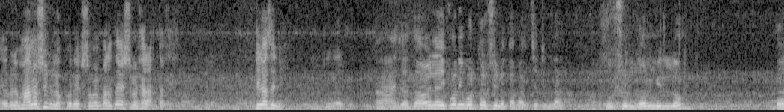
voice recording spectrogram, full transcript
এবারে মানসিক লক্ষণ একসময় ভালো থাকে এক সময় খারাপ থাকে। ঠিক আছে নি? ঠিক আছে। আচ্ছা তাহলে এই পরিবর্তনশীলতা পালচেটিলা খুব সুন্দর মিলল। তা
